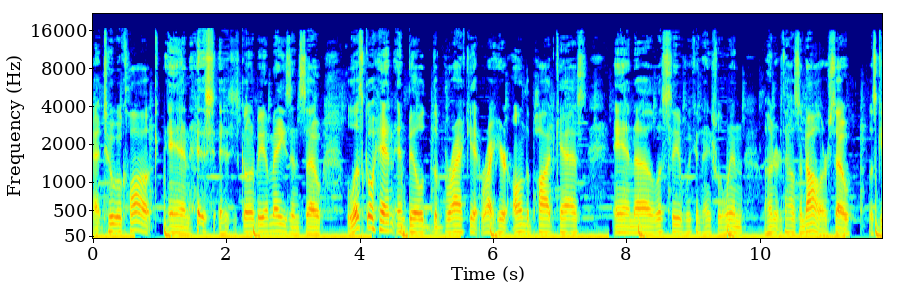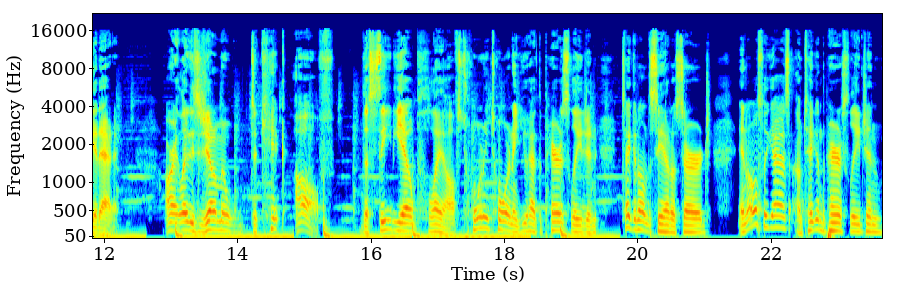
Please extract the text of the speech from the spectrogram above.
at 2 o'clock and it's, it's going to be amazing. So let's go ahead and build the bracket right here on the podcast and uh, let's see if we can actually win a $100,000. So let's get at it. All right, ladies and gentlemen, to kick off the CDL playoffs 2020, you have the Paris Legion taking on the Seattle Surge. And honestly, guys, I'm taking the Paris Legion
